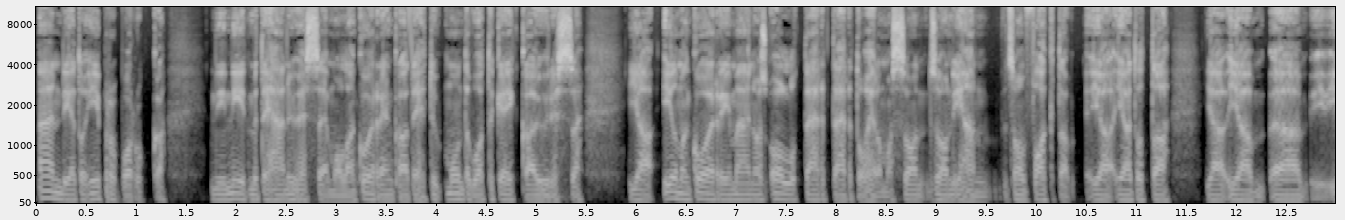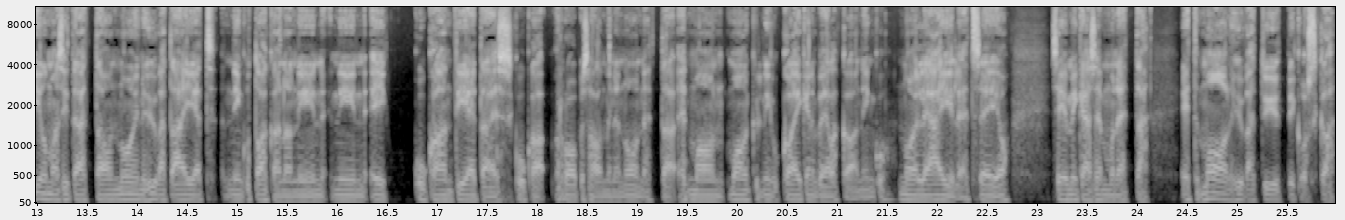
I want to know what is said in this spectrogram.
bändi ja toi iproporukka, niin niitä me tehdään yhdessä ja me ollaan koireen kanssa tehty monta vuotta keikkaa yhdessä. Ja ilman koiria mä en olisi ollut Tähdet tähdet ohjelmassa. Se on, se on ihan, se on fakta. Ja, ja, tota, ja, ja äh, ilman sitä, että on noin hyvät äijät niin kuin takana, niin, niin ei kukaan tietäisi, kuka Roope Salminen on. Että, että mä, oon, mä oon kyllä niin kuin kaiken velkaa niin kuin noille äijille. Että se ei ole, se ei ole mikään semmoinen, että – että mä oon hyvä tyyppi, koska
